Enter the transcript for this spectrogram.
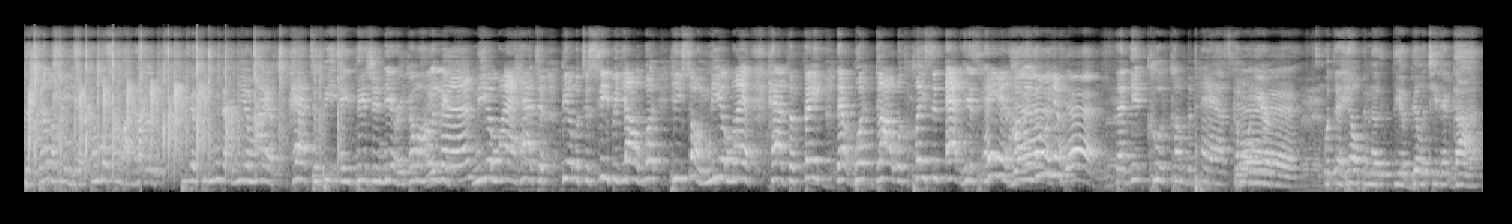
developing him. Come on, somebody, hallelujah. Because he knew that Nehemiah had to be a visionary. Come on, hallelujah. Amen. Nehemiah had to be able to see beyond what he saw. Nehemiah had the faith that what God was placing at his hand, hallelujah, Yes. that it could come to pass. Come on here Yes. with the help and the, the ability that God,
